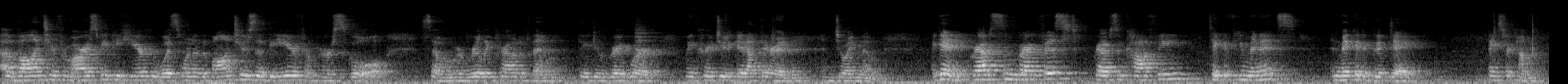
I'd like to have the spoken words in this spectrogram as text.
a volunteer from RSVP here who was one of the volunteers of the year from her school. So we're really proud of them. They do great work. We encourage you to get out there and, and join them. Again, grab some breakfast, grab some coffee, take a few minutes, and make it a good day. Thanks for coming.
